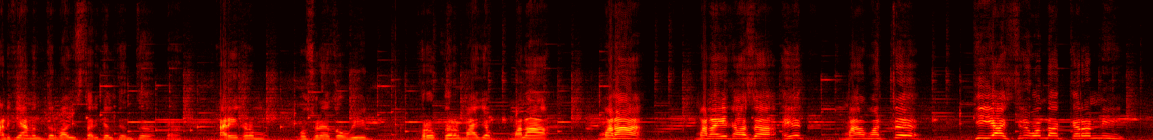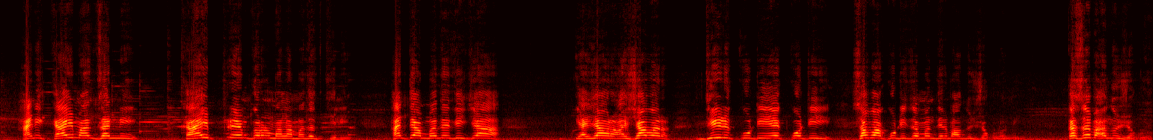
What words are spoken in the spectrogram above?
आणि त्यानंतर बावीस तारखेला त्यांचं कार्यक्रम बसवण्याचा होईल. खरोखर माझ्या मला मला मला एक असं एक मा वाटतं की या श्रीवंदाकरांनी आणि काही माणसांनी काही प्रेम करून मला मदत केली. आणि त्या मदतीच्या याच्यावर आशावर दीड कोटी एक कोटी सव्वा कोटीचं मंदिर बांधू शकलो मी. कसं बांधू शकलो?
